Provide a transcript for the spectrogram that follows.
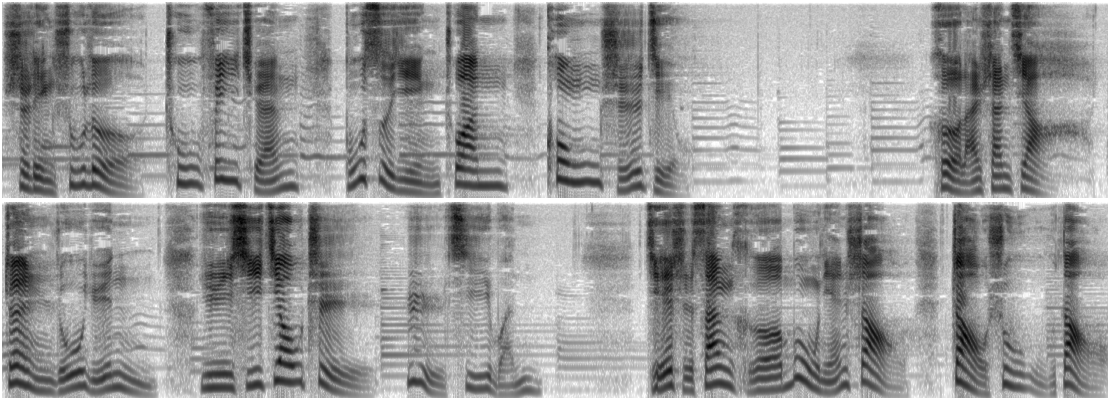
是令疏勒。出飞泉，不似颍川空石酒。贺兰山下阵如云，羽檄交翅日夕闻。结使三河暮年少，诏书五道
